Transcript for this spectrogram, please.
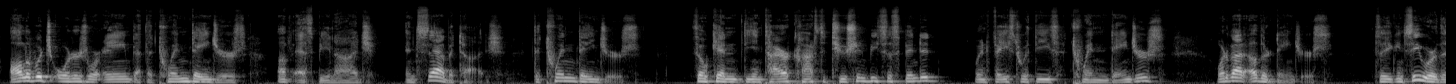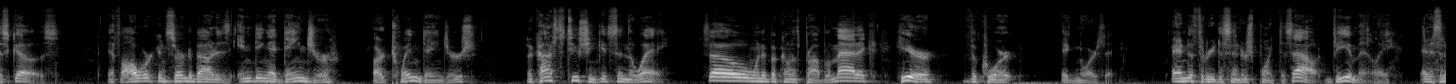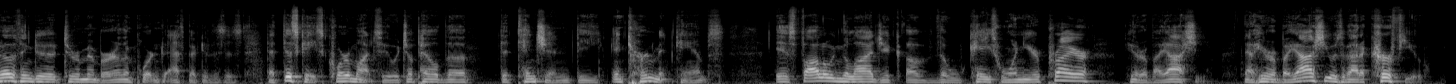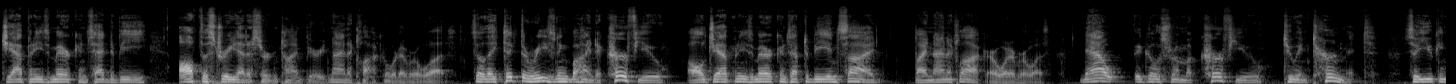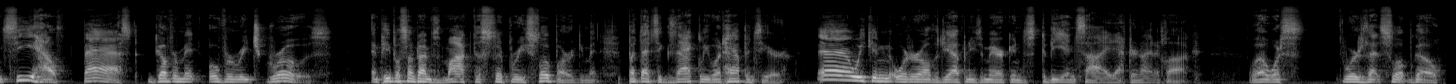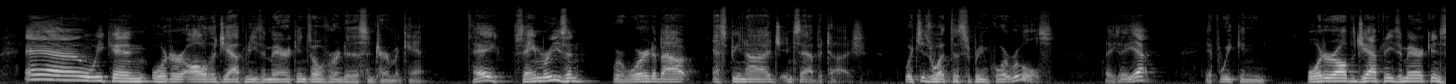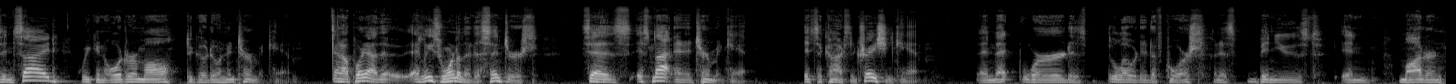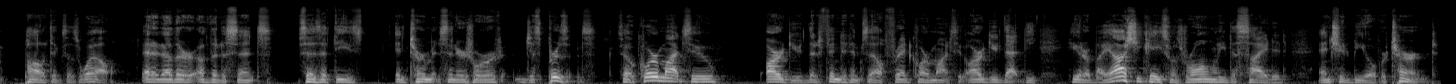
all of which orders were aimed at the twin dangers of espionage and sabotage the twin dangers. So, can the entire Constitution be suspended when faced with these twin dangers? What about other dangers? So, you can see where this goes. If all we're concerned about is ending a danger, or twin dangers, the Constitution gets in the way. So, when it becomes problematic, here the court ignores it. And the three dissenters point this out vehemently. And it's another thing to, to remember, another important aspect of this is that this case, Korematsu, which upheld the detention, the internment camps, is following the logic of the case one year prior, Hirabayashi. Now, Hirabayashi was about a curfew. Japanese Americans had to be off the street at a certain time period, 9 o'clock or whatever it was. So they took the reasoning behind a curfew. All Japanese Americans have to be inside by 9 o'clock or whatever it was. Now it goes from a curfew to internment. So you can see how fast government overreach grows. And people sometimes mock the slippery slope argument, but that's exactly what happens here. Eh, we can order all the Japanese Americans to be inside after nine o'clock. Well, what's where does that slope go? Eh, we can order all the Japanese Americans over into this internment camp. Hey, same reason. We're worried about espionage and sabotage, which is what the Supreme Court rules. They say, yep, if we can order all the Japanese Americans inside, we can order them all to go to an internment camp. And I'll point out that at least one of the dissenters says it's not an internment camp, it's a concentration camp. And that word is loaded, of course, and it's been used in modern politics as well. And another of the dissents says that these internment centers were just prisons. So Korematsu argued, the defendant himself, Fred Korematsu, argued that the Hirabayashi case was wrongly decided and should be overturned.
